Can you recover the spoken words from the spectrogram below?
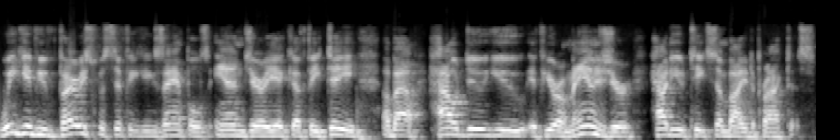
We give you very specific examples in Jerry VT about how do you, if you're a manager, how do you teach somebody to practice?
